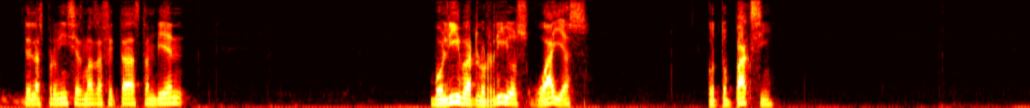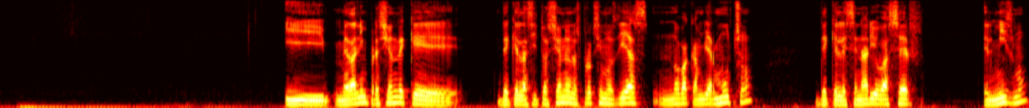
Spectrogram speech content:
de las provincias más afectadas también, Bolívar, Los Ríos, Guayas, Cotopaxi, y me da la impresión de que de que la situación en los próximos días no va a cambiar mucho, de que el escenario va a ser el mismo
